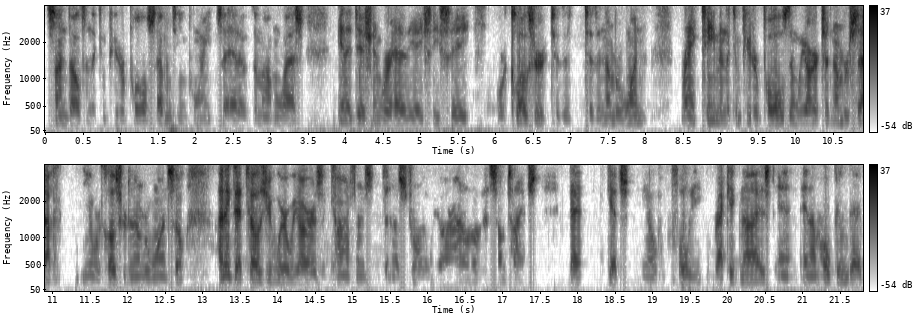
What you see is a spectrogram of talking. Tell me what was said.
Sun Belt in the computer poll, 17 points ahead of the Mountain West. In addition, we're ahead of the ACC. We're closer to the to the number one ranked team in the computer polls than we are to number seven. You know, we're closer to number one. So, I think that tells you where we are as a conference and how strong we are. I don't know that sometimes that gets you know fully recognized and, and I'm hoping that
